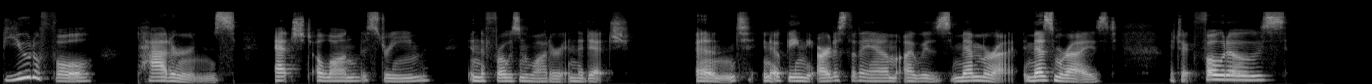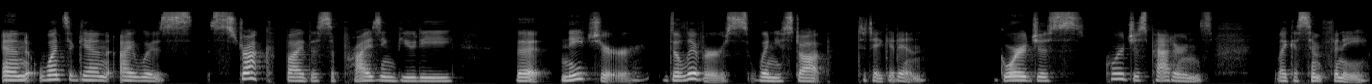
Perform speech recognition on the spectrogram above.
beautiful patterns etched along the stream in the frozen water in the ditch. And, you know, being the artist that I am, I was mesmerized. I took photos. And once again, I was struck by the surprising beauty that nature delivers when you stop to take it in. Gorgeous, gorgeous patterns like a symphony.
